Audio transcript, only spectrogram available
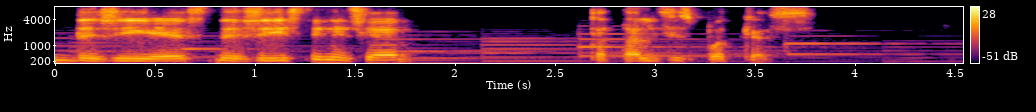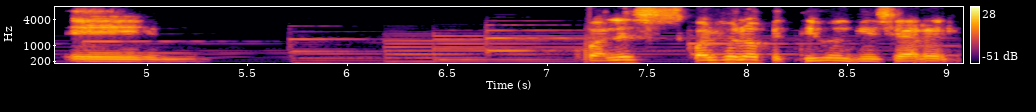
decidiste iniciar Catálisis Podcast. Eh, ¿cuál, es, ¿Cuál fue el objetivo de iniciar el,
